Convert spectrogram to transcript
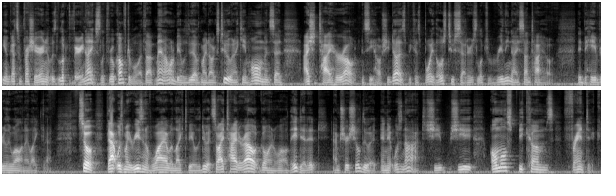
you know got some fresh air and it was looked very nice, looked real comfortable. I thought, man, I want to be able to do that with my dogs too. And I came home and said, I should tie her out and see how she does because boy, those two setters looked really nice on tie out. They behaved really well and I liked that. So that was my reason of why I would like to be able to do it. So I tied her out, going, well, they did it. I'm sure she'll do it, and it was not. She she almost becomes frantic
